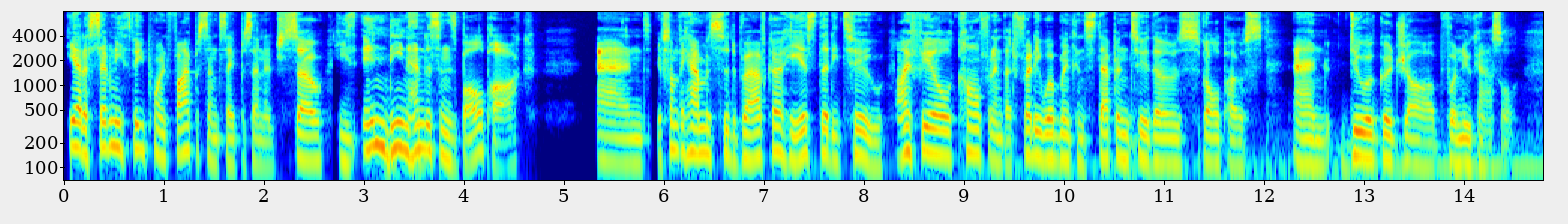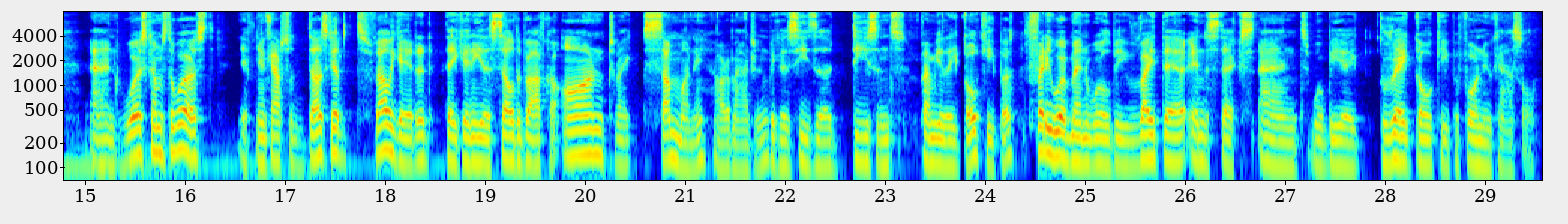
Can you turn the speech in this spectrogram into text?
he had a 73.5% save percentage. So he's in Dean Henderson's ballpark. And if something happens to Dubravka, he is 32. I feel confident that Freddie Woodman can step into those goalposts and do a good job for Newcastle. And worst comes to worst, if Newcastle does get relegated, they can either sell Dubravka on to make some money, I would imagine, because he's a decent Premier League goalkeeper. Freddie Woodman will be right there in the sticks and will be a great goalkeeper for Newcastle.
